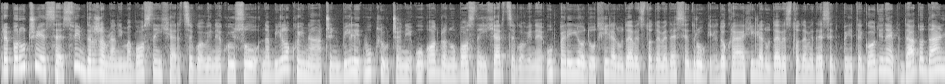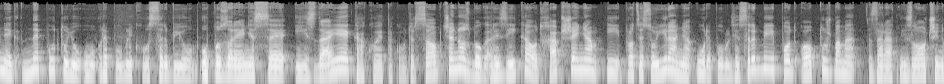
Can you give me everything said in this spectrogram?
preporučuje se svim državljanima Bosne i Hercegovine koji su na bilo koji način bili uključeni u odbranu Bosne i Hercegovine u periodu od 1992. do kraja 1995. godine da do daljnjeg ne putuju u Republiku Srbiju. Upozorenje se izdaje, kako je također saopćeno, zbog rizika od hapšenja i procesuiranja u Republike Srbiji pod optužbama za ratni zločin,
